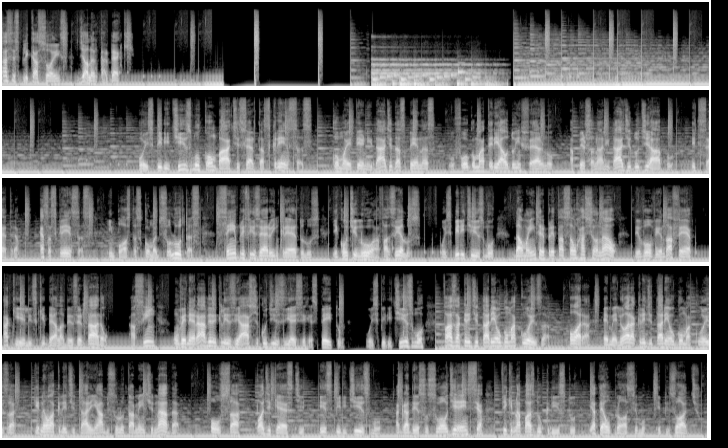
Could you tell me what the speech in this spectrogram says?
as explicações de Allan Kardec. O Espiritismo combate certas crenças, como a eternidade das penas, o fogo material do inferno, a personalidade do diabo, etc. Essas crenças, impostas como absolutas, sempre fizeram incrédulos e continuam a fazê-los. O Espiritismo dá uma interpretação racional, devolvendo a fé àqueles que dela desertaram. Assim, um venerável eclesiástico dizia a esse respeito: o Espiritismo faz acreditar em alguma coisa. Ora, é melhor acreditar em alguma coisa que não acreditar em absolutamente nada. Ouça podcast Espiritismo. Agradeço sua audiência, fique na paz do Cristo e até o próximo episódio.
